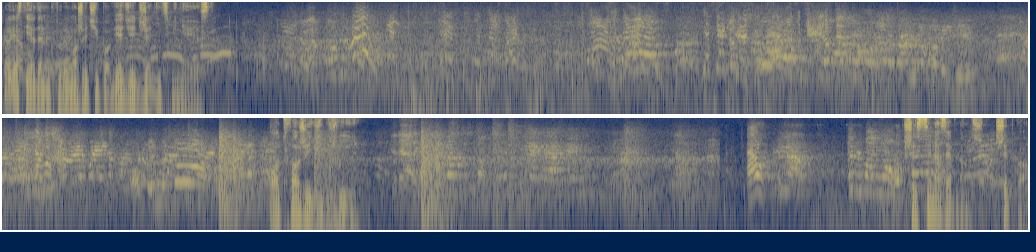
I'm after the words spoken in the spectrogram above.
Tu jest jeden, który może ci powiedzieć, że nic mi nie jest. Otworzyć drzwi. Wszyscy na zewnątrz. Szybko.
